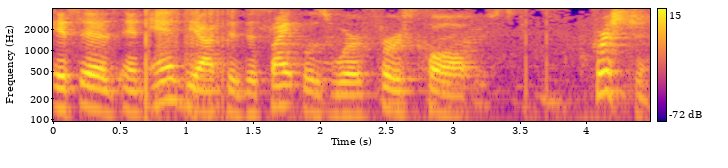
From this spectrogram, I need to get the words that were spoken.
It says in Antioch the disciples were first called Christians.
